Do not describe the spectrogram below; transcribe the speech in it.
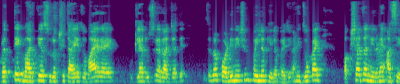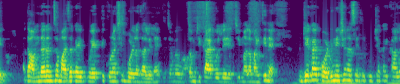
प्रत्येक भारतीय सुरक्षित आहे जो बाहेर आहे कुठल्या दुसऱ्या राज्यात आहे सगळं कॉर्डिनेशन पहिलं केलं पाहिजे. आणि जो काय पक्षाचा निर्णय असेल आता आमदारांचं माझं काही वैयक्तिक कुणाशीच बोलणं झालेलं आहे त्याच्यामुळे उत्तमजी काय बोलले याची मला माहिती नाही. जे काय कॉर्डिनेशन असेल ते पुढच्या काही काल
